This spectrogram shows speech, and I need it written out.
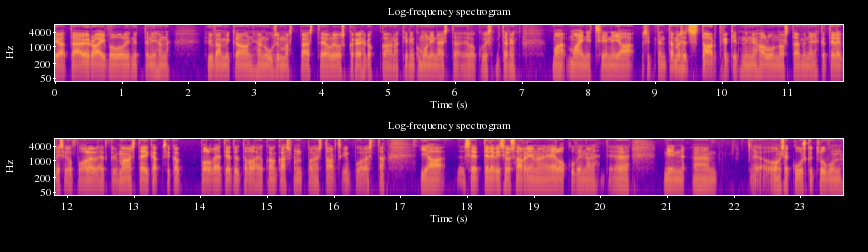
ja tämä Arrival oli nyt ihan hyvä, mikä on ihan uusimmasta päästä, ja oli Oscar-ehdokkaanakin, niin kuin moni näistä elokuvista, mitä nyt mainitsin, ja sitten tämmöiset Star Trekit, niin ne haluan nostaa ja menee ehkä televisiopuolelle, että kyllä mä oon sitä ikäsikapolvea tietyllä tavalla, joka on kasvanut paljon Star Trekin puolesta, ja se televisiosarjana ja elokuvina, niin on se 60-luvun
